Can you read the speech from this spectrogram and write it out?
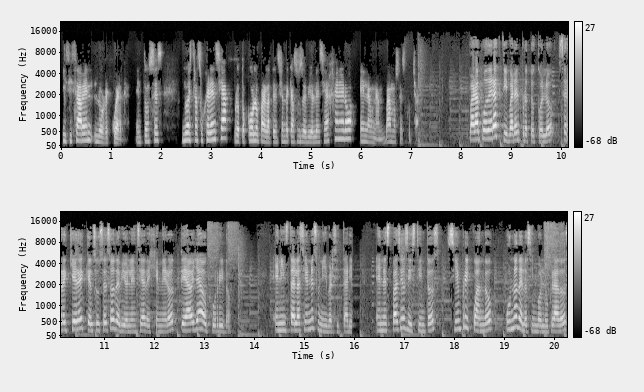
y si saben, lo recuerden. Entonces, nuestra sugerencia, protocolo para la atención de casos de violencia de género en la UNAM. Vamos a escuchar. Para poder activar el protocolo, se requiere que el suceso de violencia de género te haya ocurrido en instalaciones universitarias, en espacios distintos, siempre y cuando uno de los involucrados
